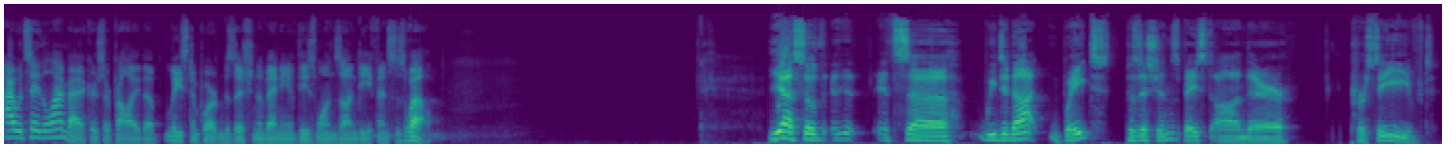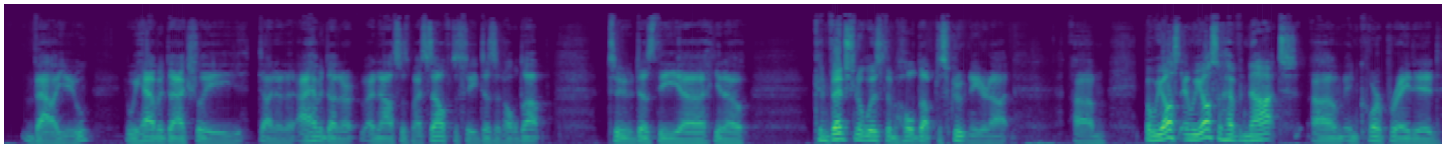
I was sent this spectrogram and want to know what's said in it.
I would say the linebackers are probably the least important position of any of these ones on defense as well. Yeah, so it's uh, we did not weight positions based on their perceived value. We haven't actually done it. I haven't done an analysis myself to see does it hold up to does the uh, you know conventional wisdom hold up to scrutiny or not. Um, but we also and we also have not um, incorporated,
